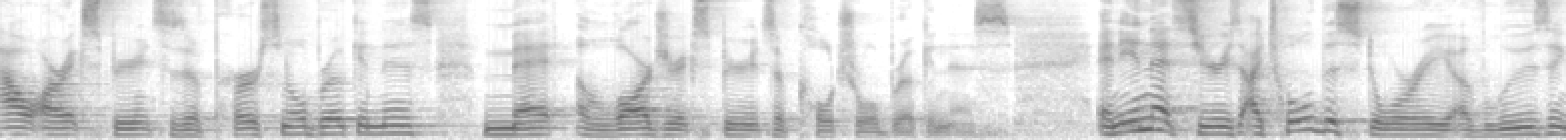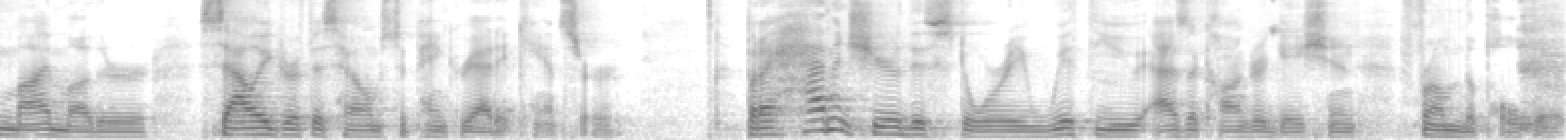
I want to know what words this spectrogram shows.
how our experiences of personal brokenness met a larger experience of cultural brokenness. And in that series, I told the story of losing my mother, Sally Griffiths Helms, to pancreatic cancer. But I haven't shared this story with you as a congregation from the pulpit.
